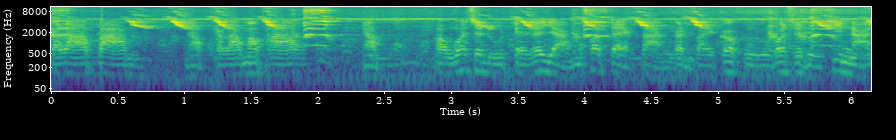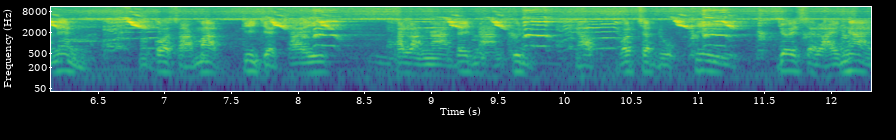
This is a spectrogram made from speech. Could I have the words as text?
กะลาปาล์มนะครับกะลามะพร้าวนะครับเอาวัสดุแต่ละอย่างมันก็แตกต่างกันไป ก็คือวัสดุที่หนาแน่น มันก็สามารถที่จะใช้พลังงานได้นานขึ้น ครับวัสดุที่ย่อยสลายง่าย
